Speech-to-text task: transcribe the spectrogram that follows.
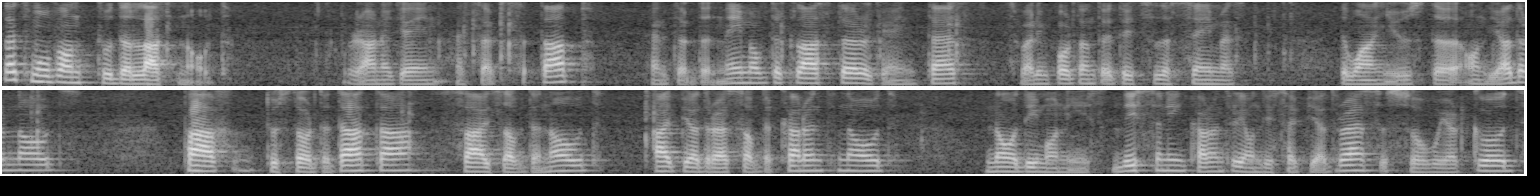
Let's move on to the last node run again SX setup, enter the name of the cluster, again test. It's very important that it's the same as the one used uh, on the other nodes. Path to store the data, size of the node, IP address of the current node. No daemon is listening currently on this IP address, so we are good.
